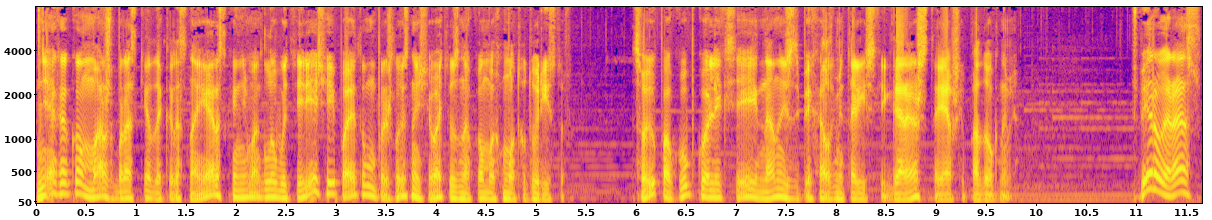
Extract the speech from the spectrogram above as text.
Ни о каком марш-броске до Красноярска не могло быть и речи, и поэтому пришлось ночевать у знакомых мототуристов. Свою покупку Алексей на ночь запихал в металлический гараж, стоявший под окнами – в первый раз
